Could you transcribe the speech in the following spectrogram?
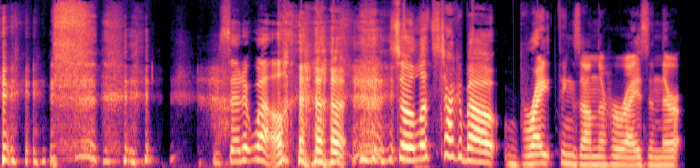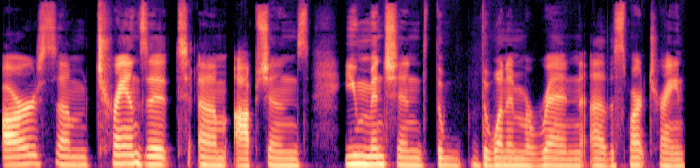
you said it well so let's talk about bright things on the horizon. There are some transit um, options. You mentioned the the one in Marin, uh, the Smart Train,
